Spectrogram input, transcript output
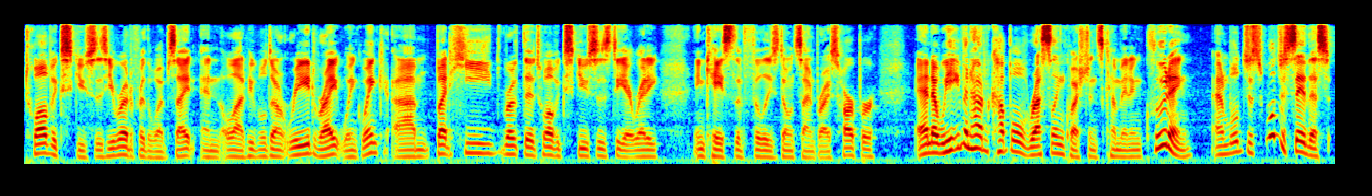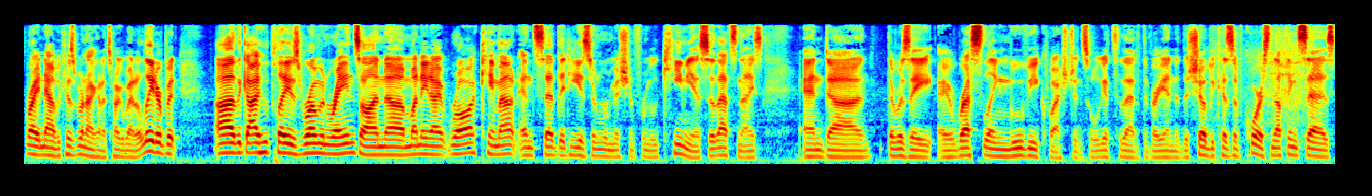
12 excuses. He wrote it for the website, and a lot of people don't read, right? Wink, wink. Um, but he wrote the 12 excuses to get ready in case the Phillies don't sign Bryce Harper. And uh, we even had a couple wrestling questions come in, including, and we'll just we'll just say this right now because we're not going to talk about it later. But uh, the guy who plays Roman Reigns on uh, Monday Night Raw came out and said that he is in remission from leukemia, so that's nice. And uh, there was a, a wrestling movie question, so we'll get to that at the very end of the show because, of course, nothing says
